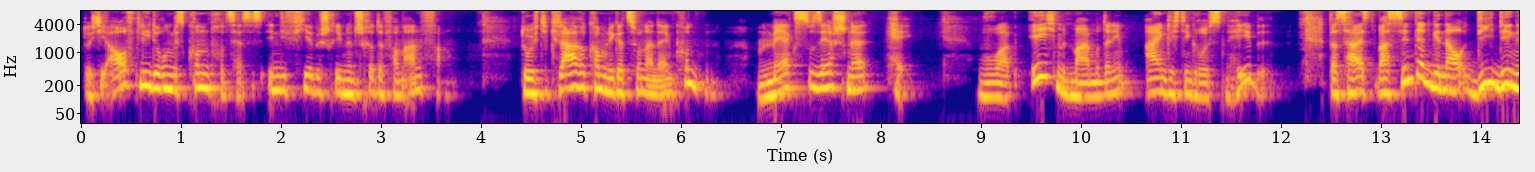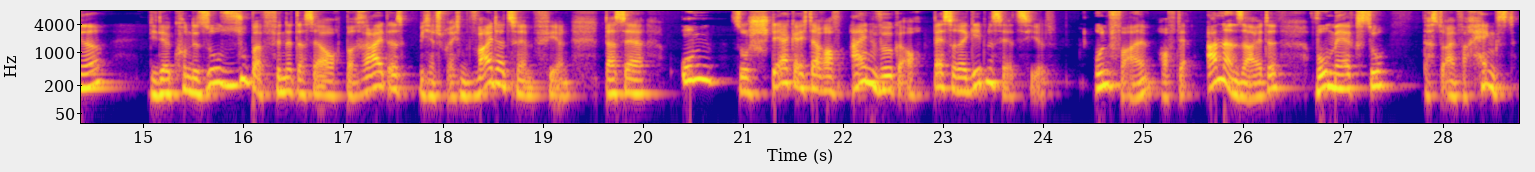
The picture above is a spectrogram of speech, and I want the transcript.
durch die Aufgliederung des Kundenprozesses in die vier beschriebenen Schritte vom Anfang durch die klare Kommunikation an deinen Kunden merkst du sehr schnell, hey, wo habe ich mit meinem Unternehmen eigentlich den größten Hebel? Das heißt, was sind denn genau die Dinge, die der Kunde so super findet, dass er auch bereit ist, mich entsprechend weiterzuempfehlen, dass er, umso stärker ich darauf einwirke, auch bessere Ergebnisse erzielt. Und vor allem auf der anderen Seite, wo merkst du, dass du einfach hängst,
